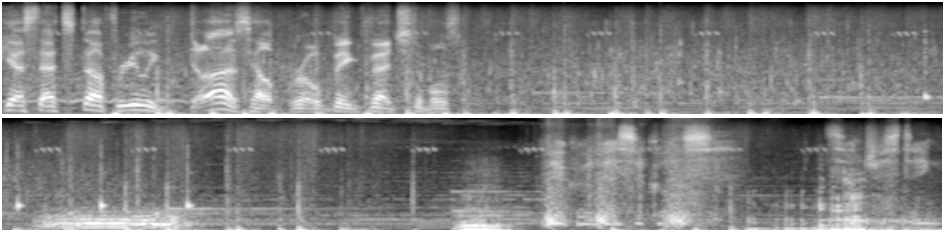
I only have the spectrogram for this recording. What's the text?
Guess that stuff really does help grow big vegetables. Microvesicles. It's interesting.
